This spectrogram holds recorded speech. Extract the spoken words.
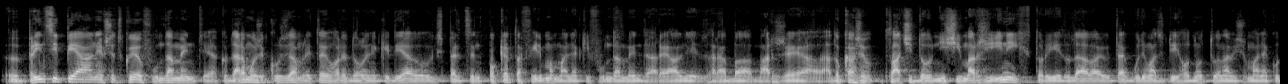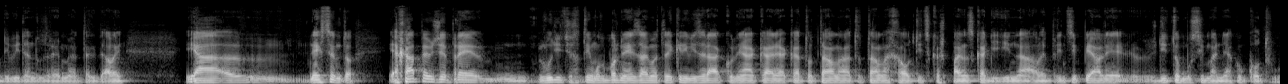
E, principiálne všetko je o fundamente. Ako darmo, že kurzy vám letajú hore-dole niekedy aj o x percent, pokiaľ tá firma má nejaký fundament a reálne zarába marže a, a dokáže tlačiť do nižších marží iných, ktorí je dodávajú, tak bude mať vždy hodnotu a navyše má nejakú dividendu zrejme a tak ďalej. Ja e, nechcem to ja chápem, že pre ľudí, čo sa tým odborne nezaujímajú, kedy vyzerá ako nejaká, nejaká totálna, totálna chaotická španielská dedina, ale principiálne vždy to musí mať nejakú kotvu.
